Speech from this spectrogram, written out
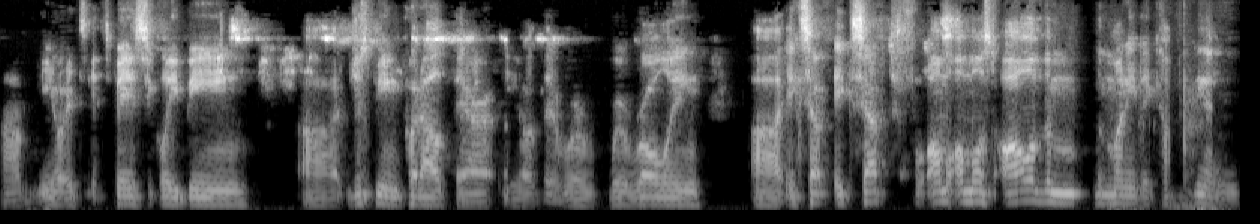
Um, you know, it's it's basically being uh, just being put out there. You know, that we're we're rolling, uh, except except for almost all of the the money that comes in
